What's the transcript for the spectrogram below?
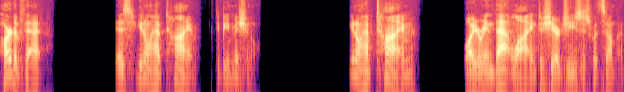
Part of that is you don't have time to be missional. You don't have time while you're in that line to share Jesus with someone.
